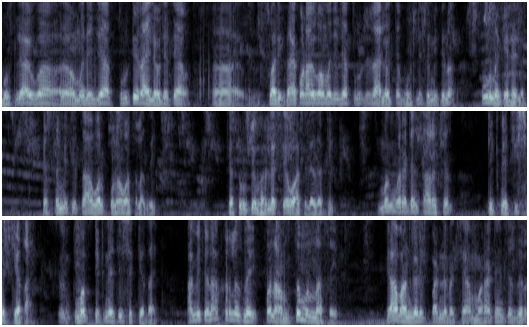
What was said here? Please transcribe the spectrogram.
भोसले आयोगामध्ये ज्या त्रुटी राहिल्या होत्या त्या सॉरी गायकवाड आयोगामध्ये ज्या त्रुटी राहिल्या होत्या त्या भोसले समितीनं पूर्ण केलेल्या. त्या समितीचा अहवाल पुन्हा वाचला जाईल. त्या त्रुटी भरल्या ते वाचल्या जातील. मग मराठ्यांचं आरक्षण टिकण्याची शक्यता आहे. मग टिकण्याची शक्यता आहे. आम्ही ते नाकारलंच नाही पण आमचं म्हणणं असं आहे या भानगडीत पडण्यापेक्षा मराठ्यांच्या जर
